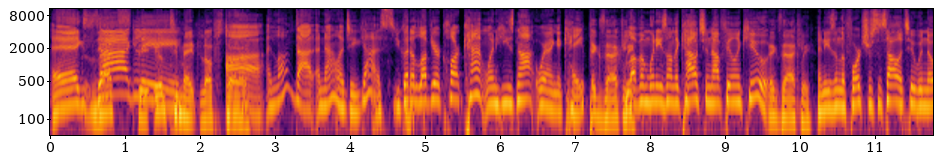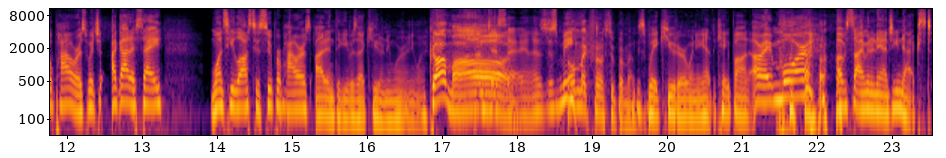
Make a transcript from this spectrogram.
Exactly. That's the ultimate love story. Ah, I love that analogy. Yes, you got to love your Clark Kent when he's not wearing a cape. exactly. Love him when he's on the couch and not feeling cute. Exactly. And he's in the Fortress of Solitude with no powers, which I got to say, once he lost his superpowers, I didn't think he was that cute anymore anyway. Come on. I'm just saying. That's just me. Don't make fun of Superman. He's way cuter when he had the cape on. All right, more of Simon and Angi next.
